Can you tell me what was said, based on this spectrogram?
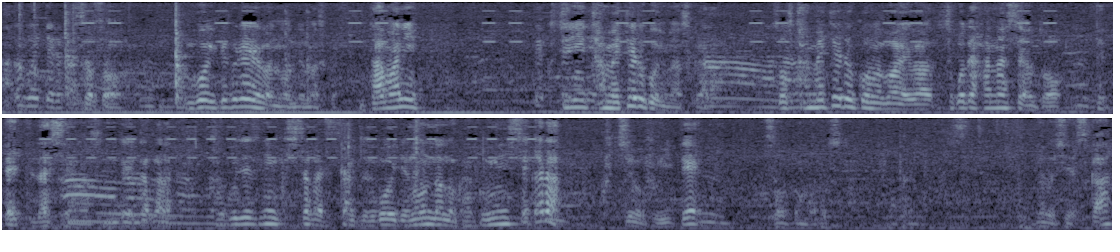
あ動いてるそうそう。動いてくれれば飲んでますから。たまに口に溜めてる子いますから。そう溜めてる子の場合はそこで離しちゃうとペッペって出しちゃいますんでだから確実に口がちゃんと動いて飲んだのを確認してから口を拭いてそっと戻すとよろしいですか？は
